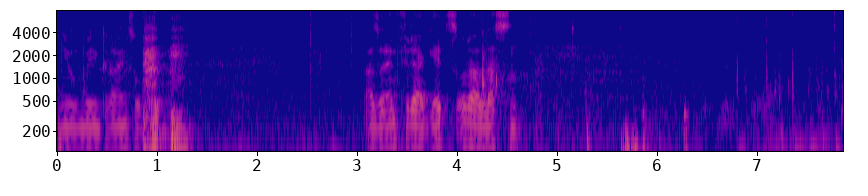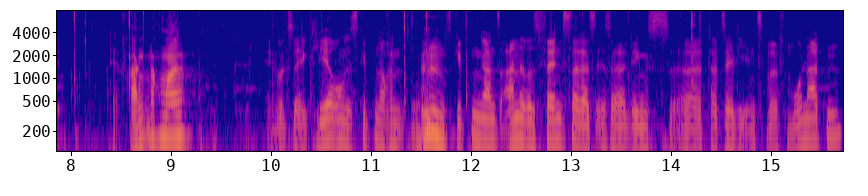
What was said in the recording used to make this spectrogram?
nie unbedingt reinzubringen. Also entweder geht's oder lassen. Der Frank nochmal. Nur zur Erklärung, es gibt noch ein, es gibt ein ganz anderes Fenster, das ist allerdings äh, tatsächlich in zwölf Monaten,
